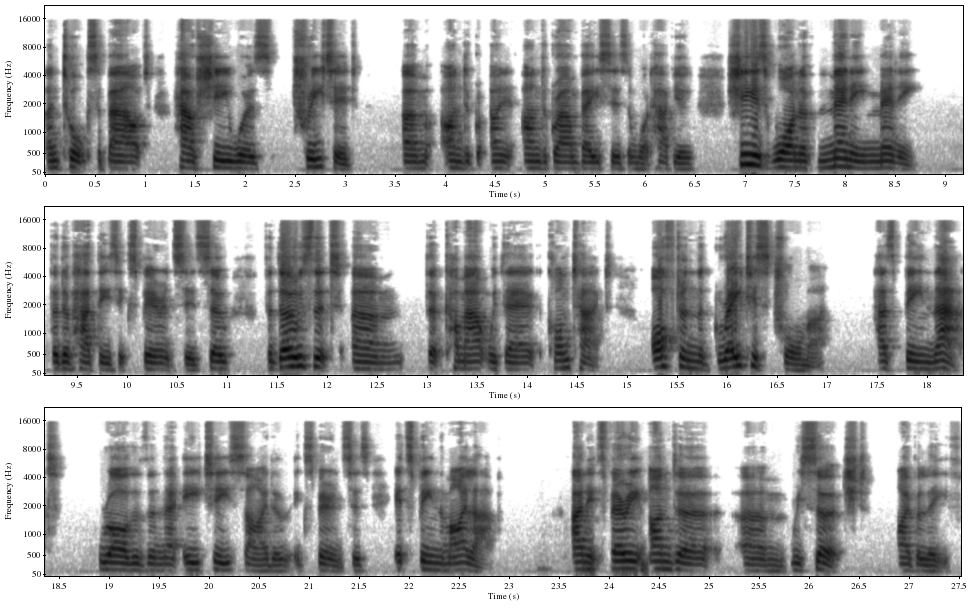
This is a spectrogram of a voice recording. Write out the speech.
and talks about how she was treated um, under, uh, underground bases and what have you. She is one of many, many that have had these experiences. So for those that um, that come out with their contact, often the greatest trauma has been that rather than their ET side of experiences. It's been the MILAB. And it's very under um, researched, I believe,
